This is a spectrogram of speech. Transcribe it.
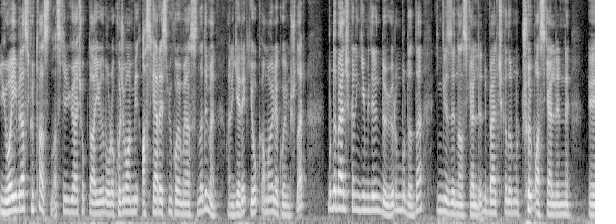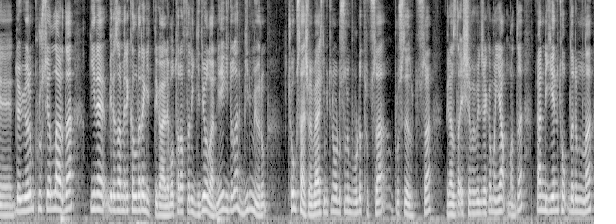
UI biraz kötü aslında. Askeri UI çok daha iyi oldu. Orada kocaman bir asker resmi koymaya aslında değil mi? Hani gerek yok ama öyle koymuşlar. Burada Belçika'nın gemilerini dövüyorum. Burada da İngilizlerin askerlerini, Belçikalıların o çöp askerlerini e, dövüyorum. Prusyalılar da yine biraz Amerikalılara gitti galiba. O taraflara gidiyorlar. Niye gidiyorlar bilmiyorum. Çok saçma. Belki bütün ordusunu burada tutsa, Prusya'da tutsa biraz da iş yapabilecek ama yapmadı. Ben de yeni toplarımla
